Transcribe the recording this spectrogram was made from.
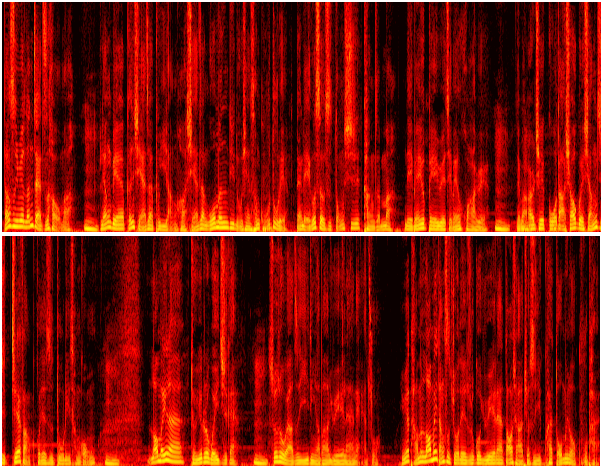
当时因为冷战之后嘛，嗯。两边跟现在不一样哈，现在我们的路线是很孤独的，但那个时候是东西抗争嘛，那边有北约，这边有华约，嗯，对吧？而且各大小国相继解放或者是独立成功，嗯。老美呢就有点危机感，嗯。所以说为啥子一定要把越南按住？因为他们老美当时觉得，如果越南倒下，就是一块多米诺骨牌，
